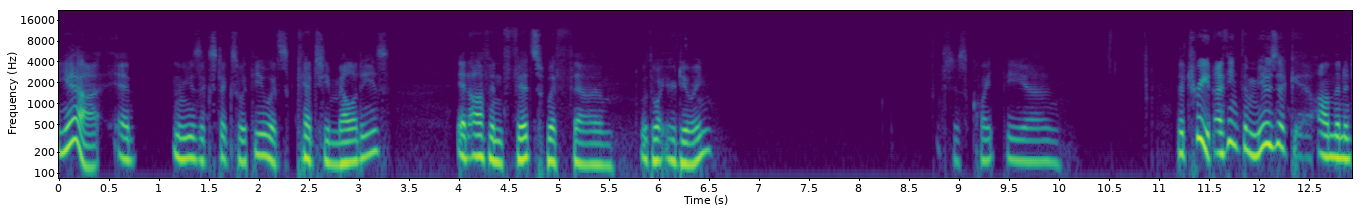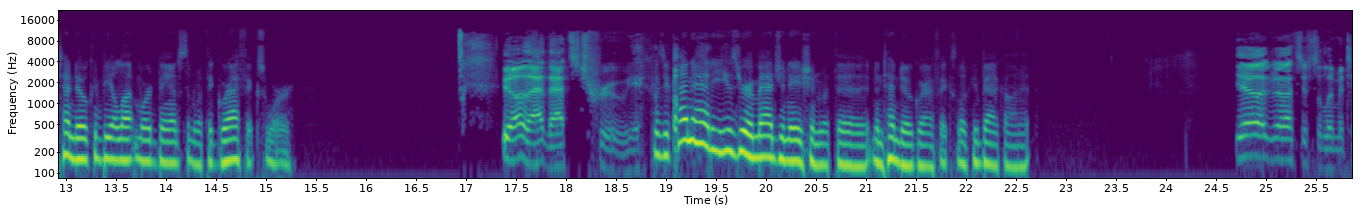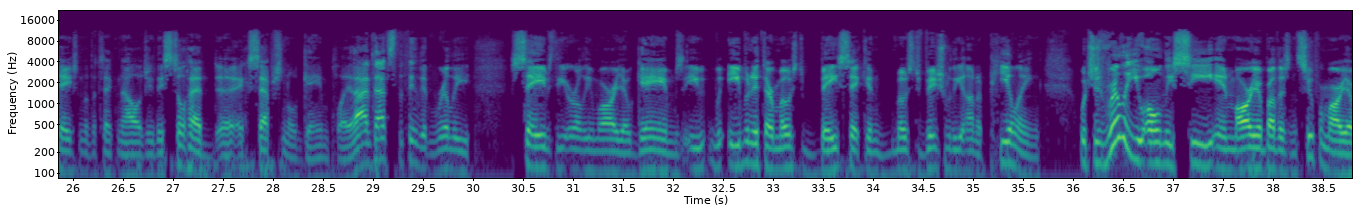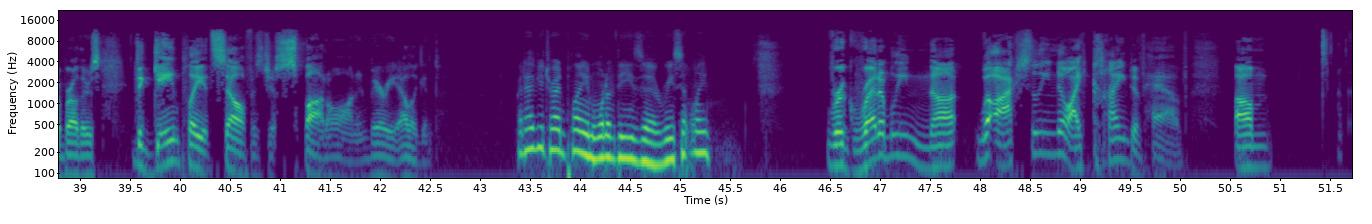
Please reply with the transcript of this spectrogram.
yeah, it, the music sticks with you. It's catchy melodies. It often fits with um, with what you're doing. It's just quite the uh, the treat. I think the music on the Nintendo could be a lot more advanced than what the graphics were, You know that that's true. Yeah. because you kind of had to use your imagination with the Nintendo graphics. Looking back on it, Yeah, that's just a limitation of the technology. They still had uh, exceptional gameplay. That, that's the thing that really saves the early Mario games, e- even at their most basic and most visually unappealing, which is really you only see in Mario Brothers and Super Mario Brothers. The gameplay itself is just spot on and very elegant. but have you tried playing one of these uh, recently? Regrettably, not. Well, actually, no. I kind of have. Um,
